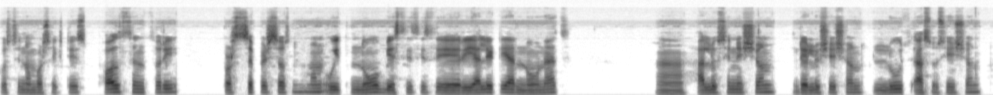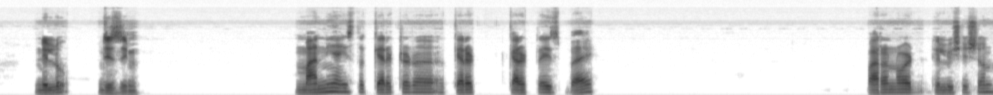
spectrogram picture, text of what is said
क्वेश्चन नंबर सिक्सटी फॉल सेंसरी प्रसेपेसन विथ नो बेसिस इज रियालीटी आर नोन एज हालुसिनेसन डेलुसेसन लुज आसोसीएसन नेलोजिजिम मानिया इज द क्यार्टर क्यार्टराइज बाय paranoid delusion,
